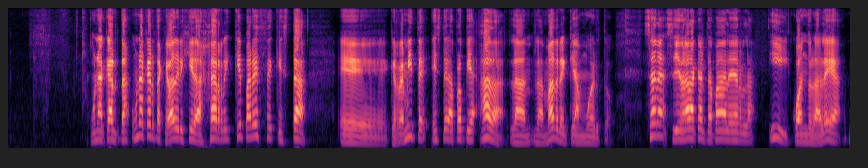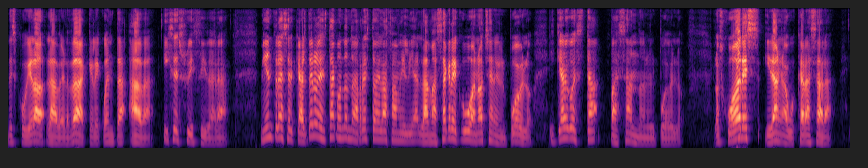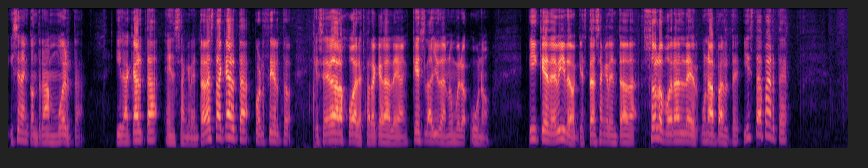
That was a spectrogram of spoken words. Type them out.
una carta, una carta que va dirigida a Harry que parece que está, eh, que remite, es de la propia Hada, la, la madre que ha muerto. Sara se llevará la carta para leerla y cuando la lea descubrirá la verdad que le cuenta Ada y se suicidará. Mientras el cartero le está contando al resto de la familia la masacre que hubo anoche en el pueblo y que algo está pasando en el pueblo. Los jugadores irán a buscar a Sara y se la encontrarán muerta y la carta ensangrentada. Esta carta, por cierto, que se debe a los jugadores para que la lean, que es la ayuda número uno, y que debido a que está ensangrentada, solo podrán leer una parte, y esta parte,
